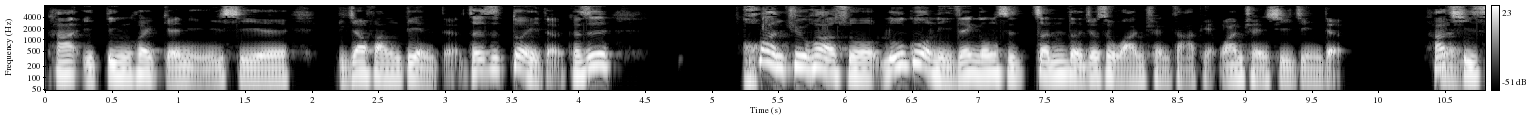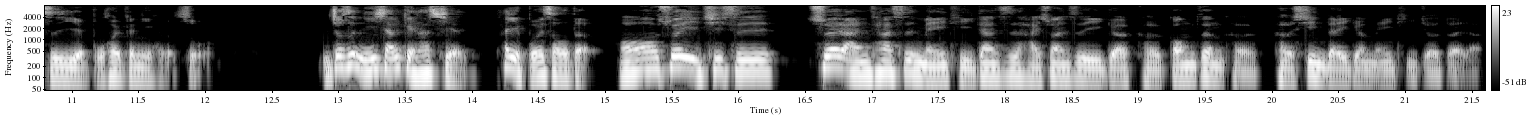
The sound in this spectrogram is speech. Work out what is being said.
他一定会给你一些比较方便的，这是对的。可是换句话说，如果你这间公司真的就是完全诈骗、完全吸金的，他其实也不会跟你合作，就是你想给他钱，他也不会收的。哦，所以其实虽然他是媒体，但是还算是一个可公正、可可信的一个媒体，就对了。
